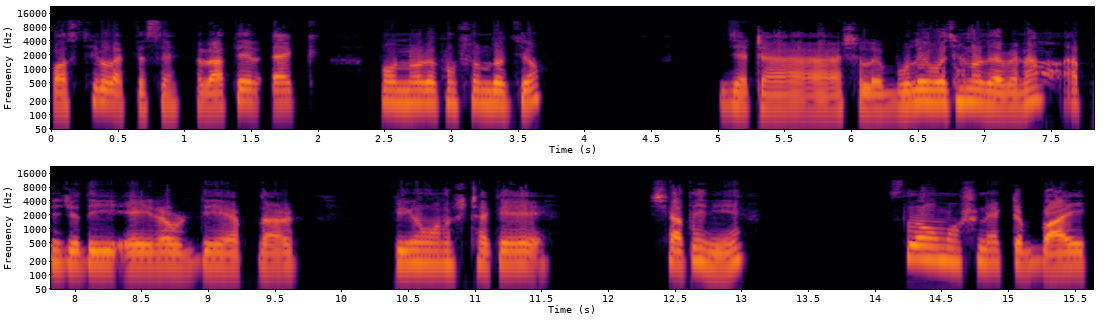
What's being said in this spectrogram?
অস্থির লাগতেছে। রাতের এক অন্যরকম সৌন্দর্য যেটা আসলে বলে বোঝানো যাবে না। আপনি যদি এই রোড দিয়ে আপনার প্রিয় মানুষটাকে সাথে নিয়ে স্লো মোশনে একটা বাইক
